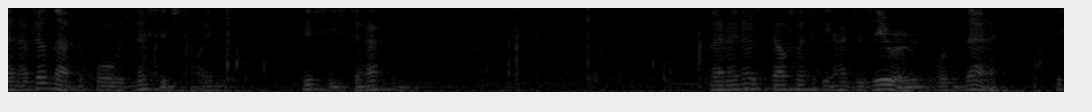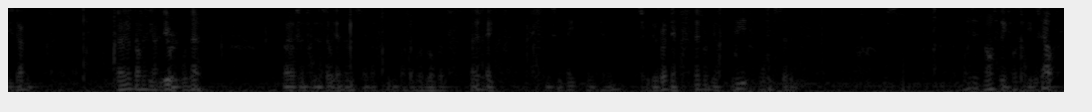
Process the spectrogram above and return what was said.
And I've done that before with message times. This used to happen. And I noticed it automatically adds a zero if it wasn't there. This used to happen. I don't think zero there. I don't think it's not Okay, this is 8 again. So it's 3, 4, 7. Why did nothing yourself?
